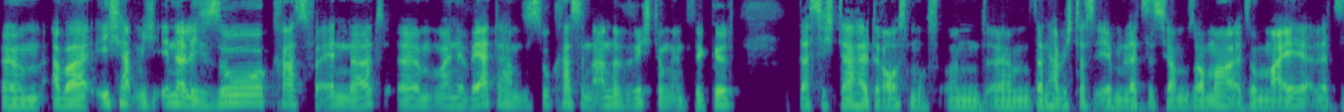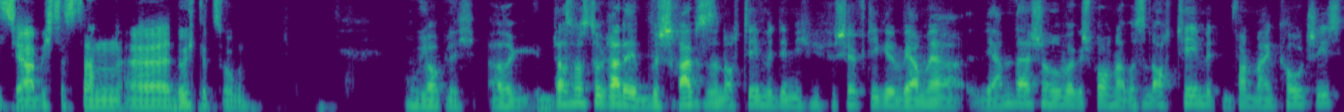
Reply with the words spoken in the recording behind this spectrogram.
Ähm, aber ich habe mich innerlich so krass verändert, ähm, meine Werte haben sich so krass in eine andere Richtung entwickelt, dass ich da halt raus muss. Und ähm, dann habe ich das eben letztes Jahr im Sommer, also Mai letztes Jahr, habe ich das dann äh, durchgezogen. Unglaublich. Also das, was du gerade beschreibst, sind auch Themen, mit denen ich mich beschäftige. Wir haben ja, wir haben da schon drüber gesprochen, aber es sind auch Themen von meinen Coaches.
